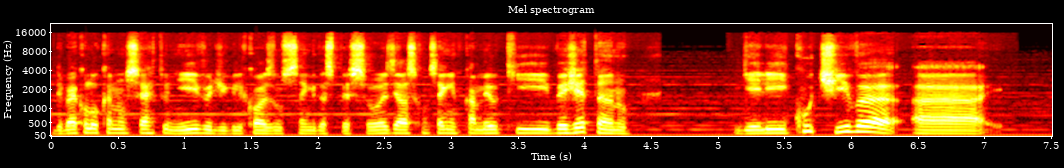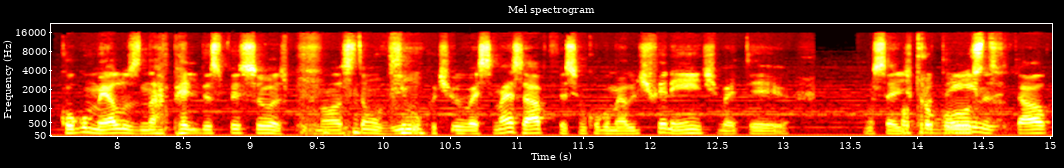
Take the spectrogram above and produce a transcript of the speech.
ele vai colocando um certo nível de glicose no sangue das pessoas e elas conseguem ficar meio que vegetando. E ele cultiva ah, cogumelos na pele das pessoas, porque quando elas estão vivas, o cultivo vai ser mais rápido, vai ser um cogumelo diferente, vai ter uma série Outro de proteínas gosto. e tal.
